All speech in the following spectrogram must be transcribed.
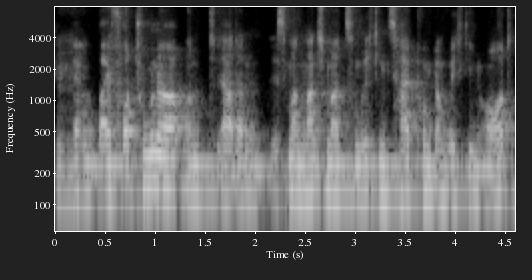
mhm. ähm, bei Fortuna. Und ja, dann ist man manchmal zum richtigen Zeitpunkt am richtigen Ort.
